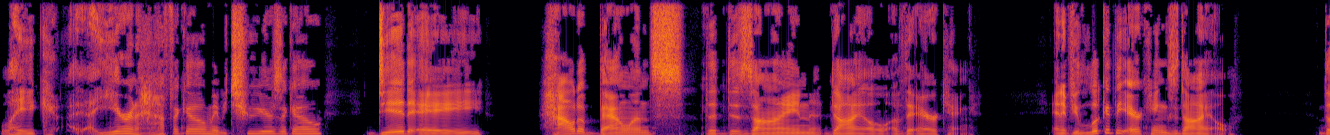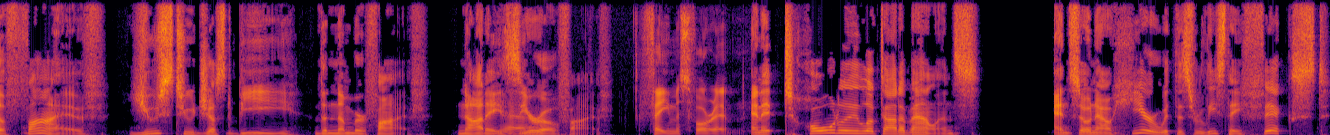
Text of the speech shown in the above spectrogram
like a year and a half ago, maybe two years ago, did a how to balance the design dial of the Air King. And if you look at the Air King's dial, the five used to just be the number five, not a Yeah. zero five. Famous for it. And it totally looked out of balance. And so now here with this release, they fixed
